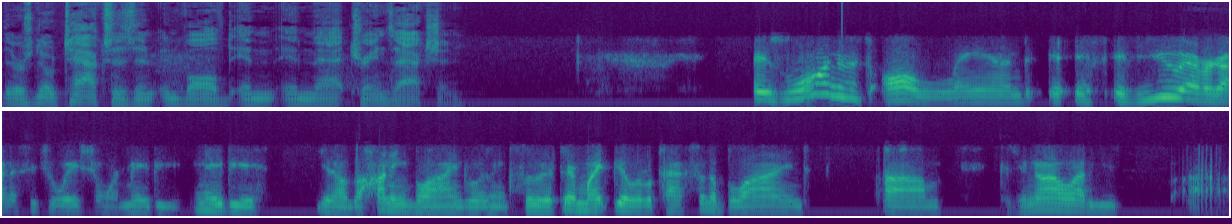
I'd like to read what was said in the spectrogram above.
there's no taxes in, involved in in that transaction as long as it's all land, if if you ever got in a situation where maybe maybe you know the hunting blind was included, there might be a little tax on the blind because um, you're not allowed to use. Uh,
